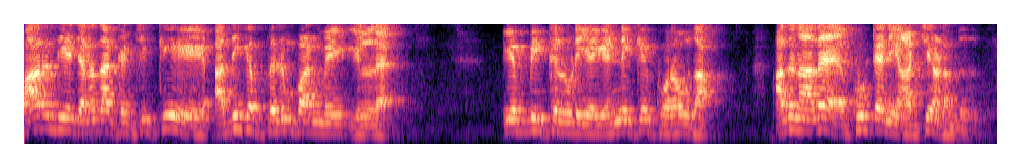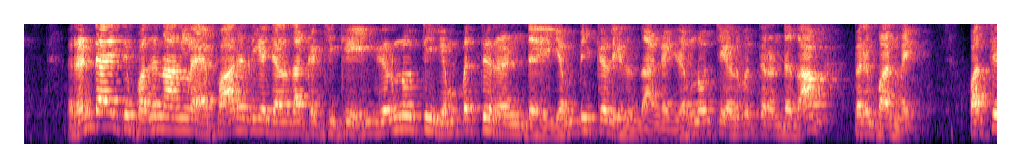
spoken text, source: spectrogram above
பாரதிய ஜனதா கட்சிக்கு அதிக பெரும்பான்மை இல்லை. எம்பிக்களுடைய எண்ணிக்கை குறவு தான் அதனால் கூட்டணி ஆட்சி நடந்தது. ரெண்டாயிரத்தி பதினாலில் பாரதிய ஜனதா கட்சிக்கு இருநூற்றி எண்பத்தி ரெண்டு எம்பிக்கள் இருந்தாங்க. இருநூற்றி எழுபத்தி ரெண்டு தான் பெரும்பான்மை. பத்து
